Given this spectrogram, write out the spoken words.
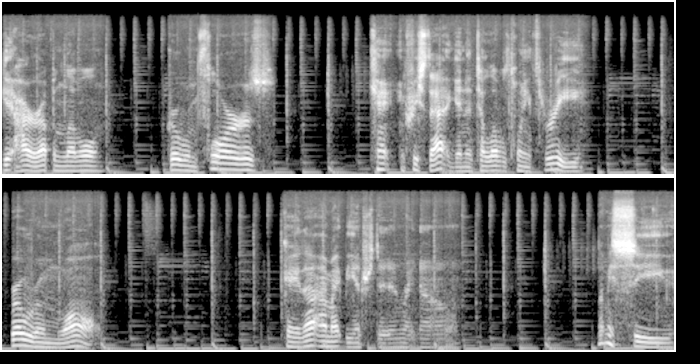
get higher up in level. Grow room floors. Can't increase that again until level 23. Grow room wall. Okay, that I might be interested in right now. Let me see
